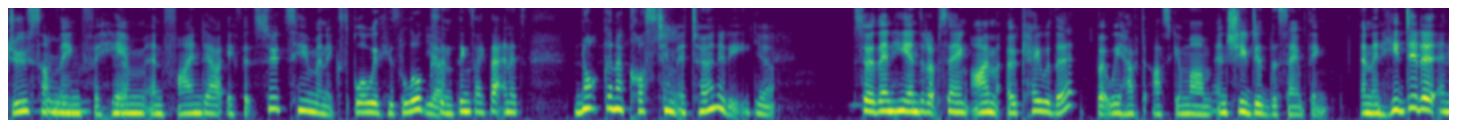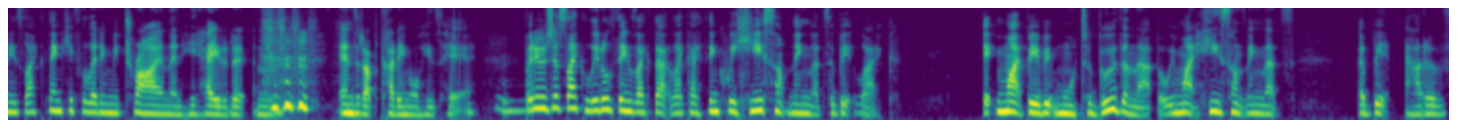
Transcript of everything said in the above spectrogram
do something Mm, for yeah. him and find out if it suits him and explore with his looks Yeah. and things like that. And it's not going to cost him eternity. Yeah. So then he ended up saying, I'm okay with it, but we have to ask your mum. And she did the same thing. And then he did it and he's like, Thank you for letting me try. And then he hated it and ended up cutting all his hair. Mm. But it was just like little things like that. Like I think we hear something that's a bit like, it might be a bit more taboo than that, but we might hear something that's a bit out of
